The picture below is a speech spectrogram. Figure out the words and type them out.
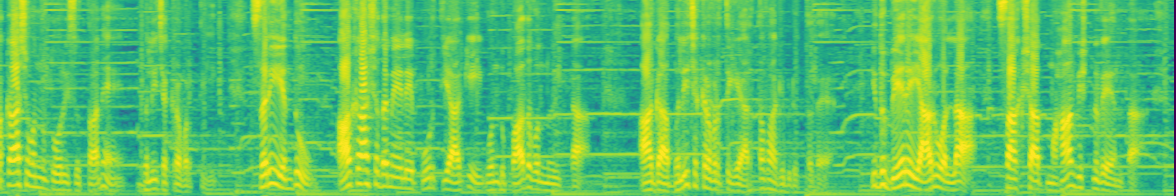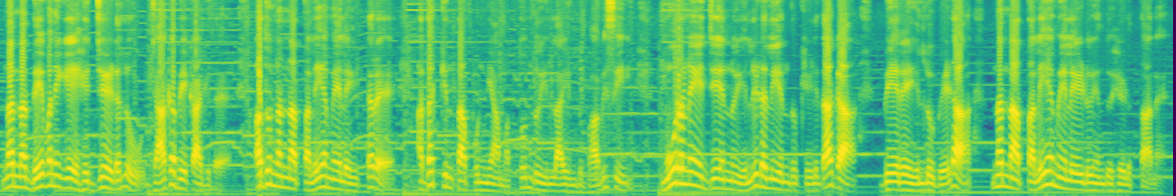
ಆಕಾಶವನ್ನು ತೋರಿಸುತ್ತಾನೆ ಬಲಿಚಕ್ರವರ್ತಿ ಸರಿ ಎಂದು ಆಕಾಶದ ಮೇಲೆ ಪೂರ್ತಿಯಾಗಿ ಒಂದು ಪಾದವನ್ನು ಇಟ್ಟ. ಆಗ ಬಲಿಚಕ್ರವರ್ತಿಗೆ ಅರ್ಥವಾಗಿ ಬಿಡುತ್ತದೆ ಇದು ಬೇರೆ ಯಾರೂ ಅಲ್ಲ, ಸಾಕ್ಷಾತ್ ಮಹಾವಿಷ್ಣುವೆ ಅಂತ. ನನ್ನ ದೇವನಿಗೆ ಹೆಜ್ಜೆ ಇಡಲು ಜಾಗ ಬೇಕಾಗಿದೆ. ಅದು ನನ್ನ ತಲೆಯ ಮೇಲೆ ಇಟ್ಟರೆ ಅದಕ್ಕಿಂತ ಪುಣ್ಯ ಮತ್ತೊಂದು ಇಲ್ಲ ಎಂದು ಭಾವಿಸಿ ಮೂರನೇ ಹೆಜ್ಜೆಯನ್ನು ಎಲ್ಲಿಡಲಿ ಎಂದು ಕೇಳಿದಾಗ, ಬೇರೆ ಎಲ್ಲೂ ಬೇಡ, ನನ್ನ ತಲೆಯ ಮೇಲೆ ಇಡು ಎಂದು ಹೇಳುತ್ತಾನೆ.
